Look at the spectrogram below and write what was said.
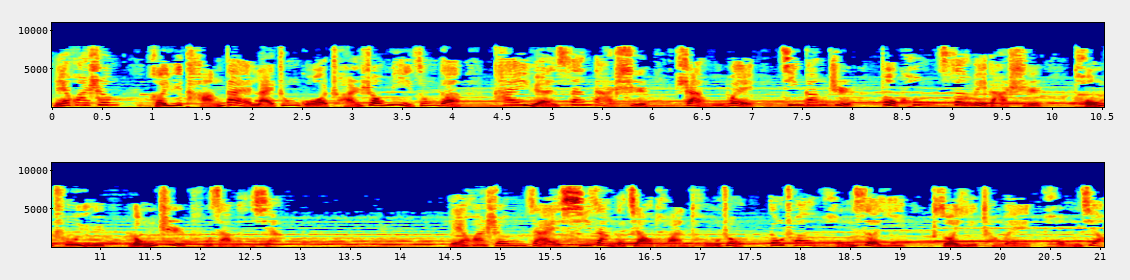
莲花生和于唐代来中国传授密宗的开元三大士善无畏、金刚智、不空三位大师同出于龙智菩萨门下。莲花生在西藏的教团徒众都穿红色衣，所以称为红教。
